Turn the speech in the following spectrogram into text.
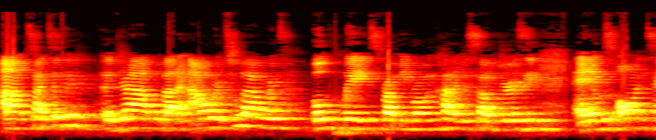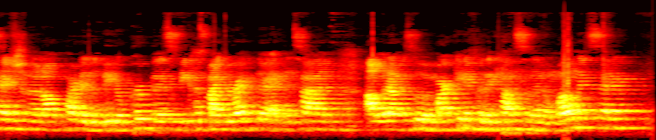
Um, so I took a, a, job about an hour, two hours, both ways from me, Rowan College in South Jersey. And it was all intentional and all part of the bigger purpose because my director at the time, uh, when I was doing marketing for the Counseling and Wellness Center,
